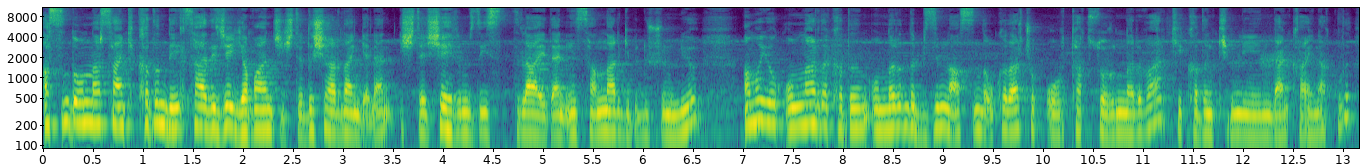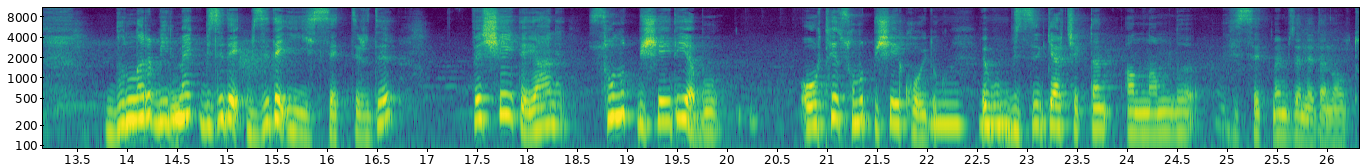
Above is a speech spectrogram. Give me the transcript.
aslında onlar sanki kadın değil sadece yabancı işte dışarıdan gelen işte şehrimizi istila eden insanlar gibi düşünülüyor. Ama yok onlar da kadın onların da bizimle aslında o kadar çok ortak sorunları var ki kadın kimliğinden kaynaklı. Bunları bilmek bizi de bizi de iyi hissettirdi. Ve şey de yani somut bir şeydi ya bu. Ortaya somut bir şey koyduk. Hmm. Ve bu bizi gerçekten anlamlı hissetmemize neden oldu.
